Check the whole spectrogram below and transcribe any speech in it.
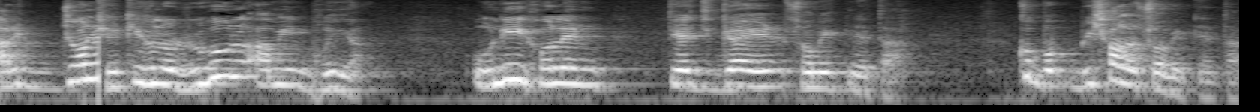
আরেকজন সেটি হলো রুহুল আমিন ভূঁইয়া। উনি হলেন তেজগাঁয়ের শ্রমিক নেতা, খুব বিশাল শ্রমিক নেতা।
